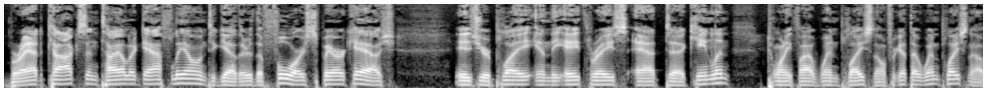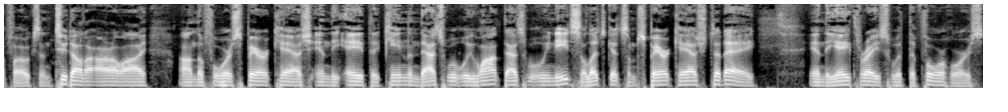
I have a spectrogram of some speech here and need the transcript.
Brad Cox and Tyler Gaffalione together. The four, Spare Cash, is your play in the eighth race at uh, Keeneland. 25 win place. Don't forget that win place now, folks. And $2 ROI on the four spare cash in the eighth at Keeneland. That's what we want. That's what we need. So let's get some spare cash today in the eighth race with the four horse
